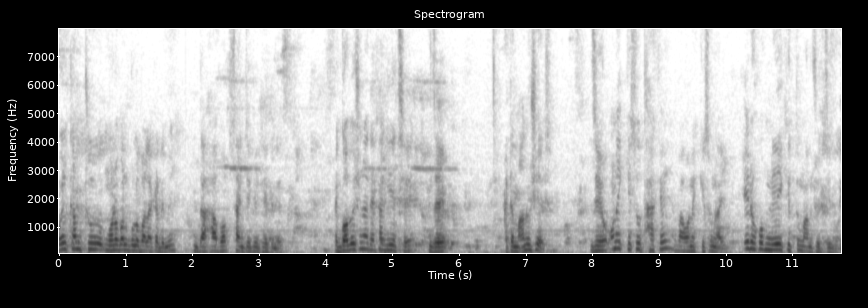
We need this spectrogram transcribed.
Welcome to Monobol global academy the hub of scientific happiness গবেষণায় দেখা গিয়েছে যে একটা মানুষের যে অনেক কিছু থাকে বা অনেক কিছু নাই, এরকম নিয়েই কিন্তু মানুষের জীবন।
